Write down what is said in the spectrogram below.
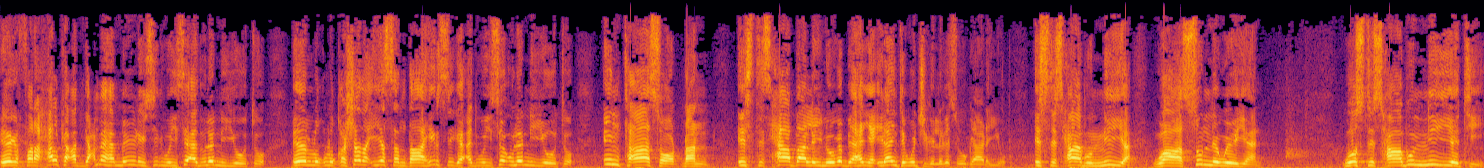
ee faraxalka aad gacmaha maydhaysid weyse aad ula niyooto ee luqluqashada iyo sandaahirsiga aad weyse ula niyooto intaasoo dhan istisxaab baa laynooga baahan yahay. Ilaa inta wejiga laga soo gaadhayo. Istisxaabu niya waa sunna weeyaan. Wastisxaabu niyati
